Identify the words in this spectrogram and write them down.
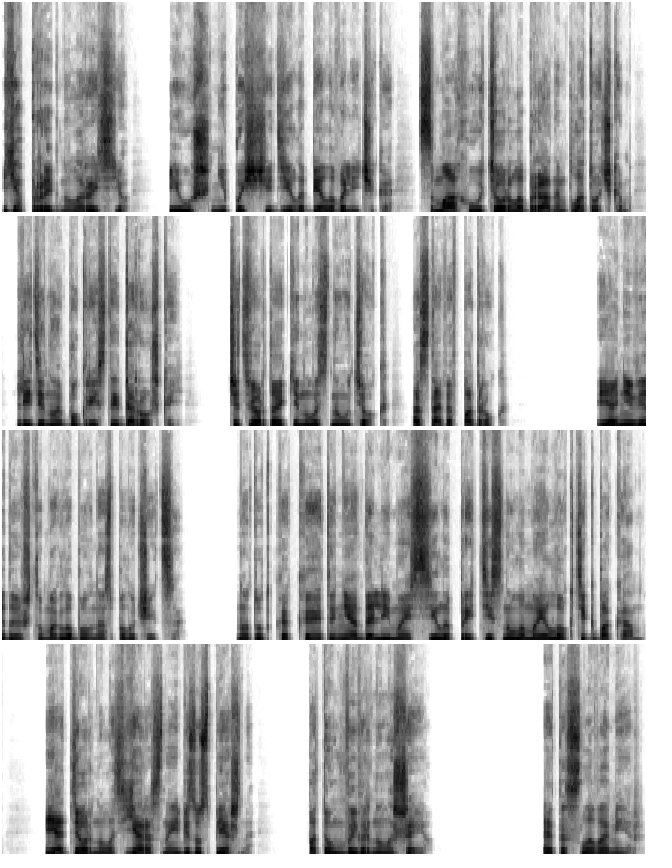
Я прыгнула рысью и уж не пощадила белого личика. Смаху утерла браным платочком, ледяной бугристой дорожкой. Четвертая кинулась на утек, оставив подруг. Я не ведаю, что могло бы у нас получиться. Но тут какая-то неодолимая сила притиснула мои локти к бокам. Я дернулась яростно и безуспешно. Потом вывернула шею. Это Славомир.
